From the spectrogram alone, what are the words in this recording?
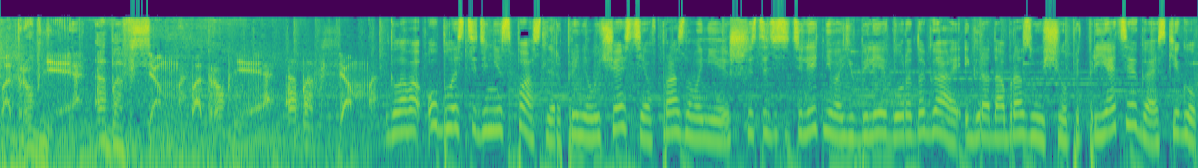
Подробнее обо всем. Подробнее обо всем. Глава области Денис Паслер принял участие в праздновании 60-летнего юбилея города Гая и градообразующего предприятия «Гайский ГОК».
